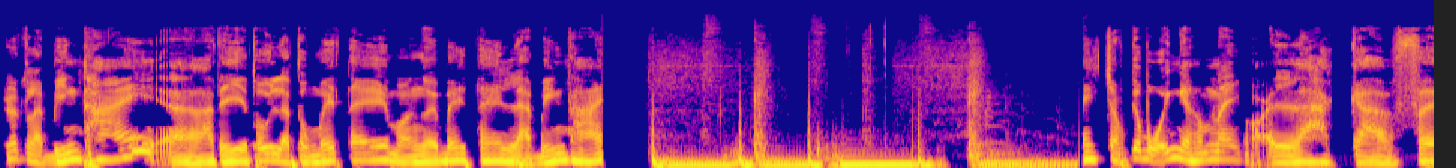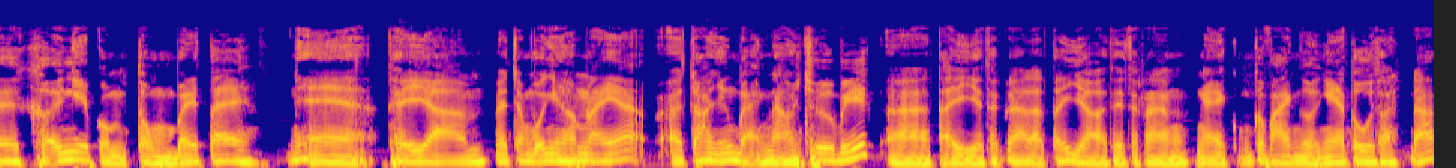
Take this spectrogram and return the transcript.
rất là biến thái. À, là thì tôi là tùng bt mọi người bt là biến thái trong cái buổi ngày hôm nay gọi là cà phê khởi nghiệp cùng Tùng BT nè yeah. thì uh, trong buổi ngày hôm nay á uh, cho những bạn nào chưa biết uh, tại vì thật ra là tới giờ thì thật ra ngày cũng có vài người nghe tôi thôi. Đó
